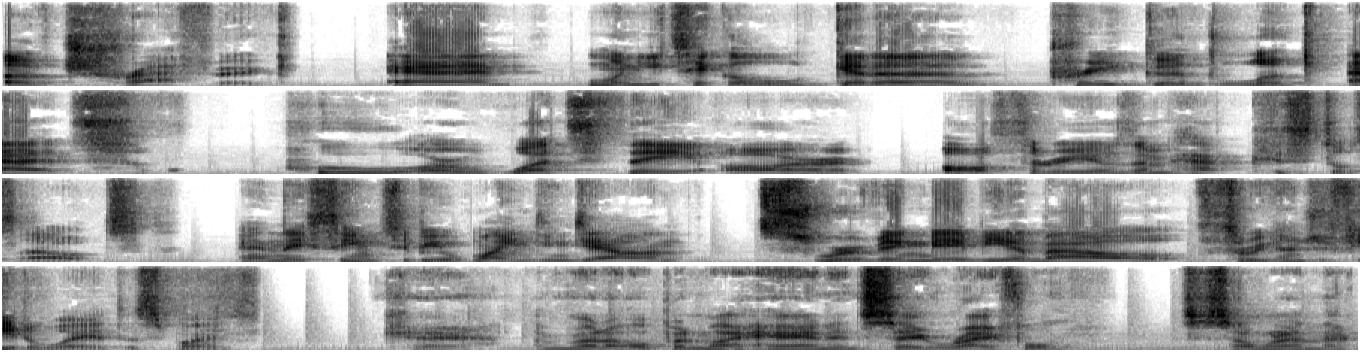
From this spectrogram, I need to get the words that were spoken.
of traffic. And when you take a get a pretty good look at who or what they are, all three of them have pistols out, and they seem to be winding down, swerving maybe about 300 feet away at this point. Okay. I'm going to open my hand and say rifle to someone in the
